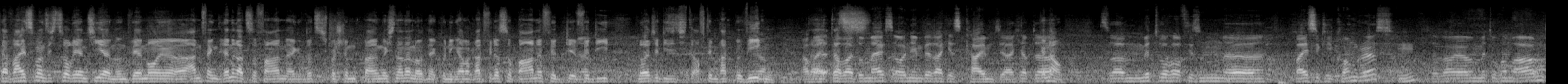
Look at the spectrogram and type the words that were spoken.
Da weiß man sich zu orientieren. Und wer neu äh, anfängt, Rennrad zu fahren, der wird sich bestimmt bei irgendwelchen anderen Leuten erkundigen. Aber gerade für das Urbane, für die, für die Leute, die sich auf dem Rad bewegen. Aber, da- das- aber du merkst auch in dem Bereich, es keimt. Ja. Ich habe da, Genau. Es war am Mittwoch auf diesem äh, Bicycle Congress, Mhm. da war ja am Mittwoch am Abend.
